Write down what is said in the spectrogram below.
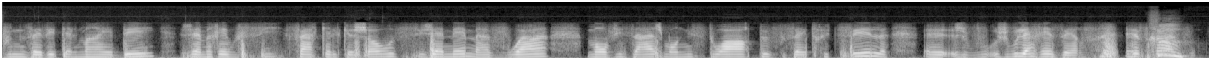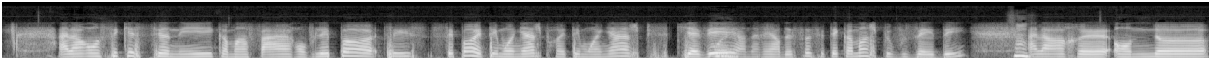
Vous nous avez tellement aidés, j'aimerais aussi faire quelque chose. Si jamais ma voix, mon visage, mon histoire peut vous être utile, je, vous, je vous la réserve. Elle sera à hmm. vous. Alors, on s'est questionné comment faire. On voulait pas, tu sais, c'est pas un témoignage pour un témoignage. Puis ce qu'il y avait en arrière de ça, c'était comment je peux vous aider. Hmm. Alors, euh, on a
